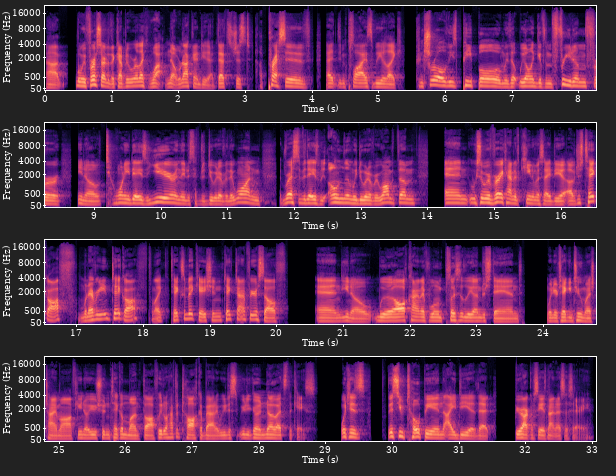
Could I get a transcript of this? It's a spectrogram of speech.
Uh, when we first started the company, we were like, "What? No, we're not going to do that. That's just oppressive. That implies we like control these people, and we we only give them freedom for you know 20 days a year, and they just have to do whatever they want. And the rest of the days we own them, we do whatever we want with them. And so we're very kind of keen on this idea of just take off whenever you need to take off, like take some vacation, take time for yourself, and you know we all kind of will implicitly understand when you're taking too much time off. You know you shouldn't take a month off. We don't have to talk about it. We just you're going to know that's the case, which is this utopian idea that bureaucracy is not necessary.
